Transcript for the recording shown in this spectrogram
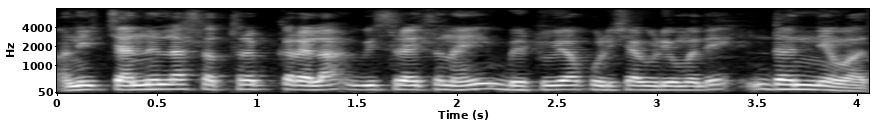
आणि चॅनलला सबस्क्राईब करायला विसरायचं नाही. भेटूया पुढच्या व्हिडिओमध्ये. धन्यवाद.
